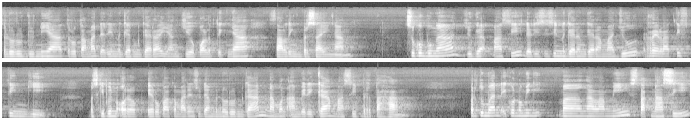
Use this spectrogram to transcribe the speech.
seluruh dunia terutama dari negara-negara yang geopolitiknya saling bersaingan. Suku bunga juga masih dari sisi negara-negara maju relatif tinggi. Meskipun Eropa kemarin sudah menurunkan, namun Amerika masih bertahan. Pertumbuhan ekonomi mengalami stagnasi,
